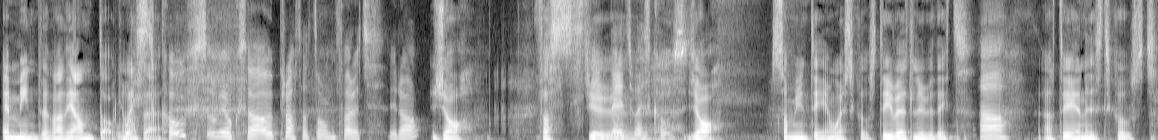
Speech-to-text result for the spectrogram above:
en mindre variant av kan man West säga. Coast, som vi också har pratat om förut idag. Ja, fast ju... Stigbergets West Coast. Ja, som ju inte är en West Coast. Det är ju väldigt lurigt Ja, att det är en East Coast.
